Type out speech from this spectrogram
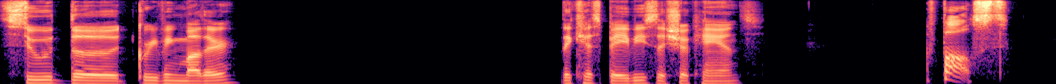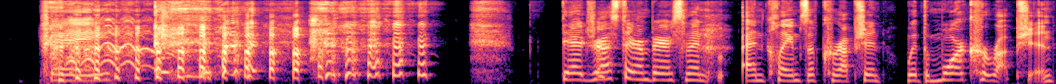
soothed the grieving mother. They kissed babies. They shook hands. False. They they address their embarrassment and claims of corruption with more corruption.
